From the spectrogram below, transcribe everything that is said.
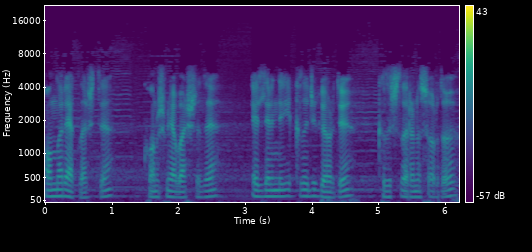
onlara yaklaştı, konuşmaya başladı. Ellerindeki kılıcı gördü, kılıçlarını sordu.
